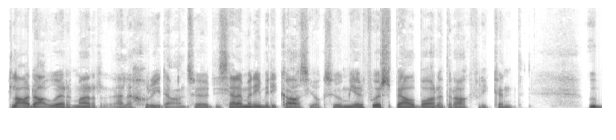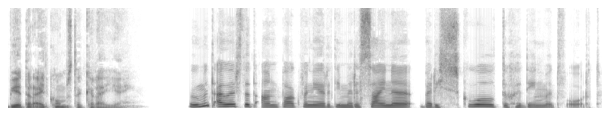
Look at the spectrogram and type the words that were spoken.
Klaar daaroor, maar hulle groei daarin. So dieselfde met die medikasie ook. So hoe meer voorspelbaar dit raak vir die kind, hoe beter uitkomste kry jy. Hoe moet ouers dit aanpak wanneer die medisyne by die skool toegedien moet word?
